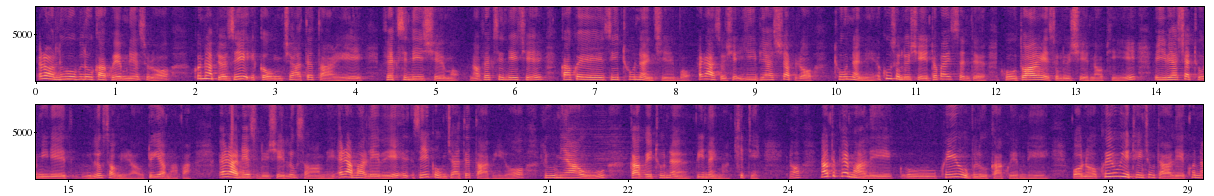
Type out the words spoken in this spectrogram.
အဲ့တော့လူကိုဘယ်လိုကာကွယ်မလဲဆိုတော့ခုနပြောဈေးအကုန်ချတက်တာတဲ့ vaccination ပေါ့နော် vaccination ကာကွယ်ဆေးထိုးနိုင်ခြင်းပေါ့အဲ့ဒါဆိုရှင်အရေးပြားရှက်ပြီးတော့ထိုးနိုင်တယ်အခုဆိုလို့ရှိရင် device center ကိုသွားရဲဆိုလို့ရှိရင်တော့ဖြစ်အရေးပြားရှက်ထိုးနည်းနဲ့လှုပ်ဆောင်နေတာကိုတွေ့ရမှာပါအဲ့ဒါနဲ့ဆိုလို့ရှိရင်လှုပ်ဆောင်ရမယ်အဲ့ဒါမှလည်းပဲဈေးကုန်ချတက်တာပြီးတော့လူအများကိုကာကွယ်ထိုးနိုင်ပေးနိုင်မှာဖြစ်တယ် နော်နောက်တစ်ဖက်မှာလေဟိုခွေးကိုဘယ်လိုကာကွယ်မလဲပေါ့နော်ခွေးဦးရထိန်းချုပ်တာလေခုန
